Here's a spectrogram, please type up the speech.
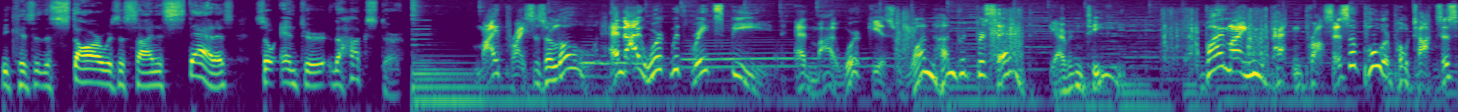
because the star was a sign of status, so enter the huckster. My prices are low, and I work with great speed, and my work is 100% guaranteed. By my new patent process of polar potoxis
